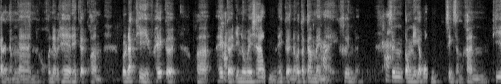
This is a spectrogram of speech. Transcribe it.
การทำงานของคนในประเทศ ให้เกิดความ productive ให้เกิดความให้เกิด innovation ให้เกิดนวัตกรรมใหม่ ๆ ขึ้นค่ะ ซึ่งตรงนี้ก็เป็นสิ่งสำคัญที่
